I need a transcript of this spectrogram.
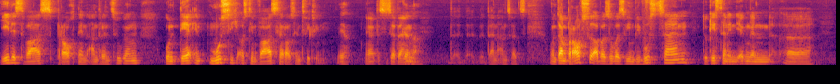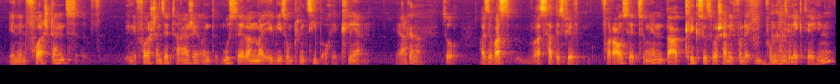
Jedes Was braucht einen anderen Zugang und der muss sich aus dem Was heraus entwickeln. Ja. Ja, das ist ja dein, genau. dein Ansatz. Und dann brauchst du aber sowas wie ein Bewusstsein. Du gehst dann in irgendeinen äh, in den Vorstand, in die Vorstandsetage und musst ja dann mal irgendwie so ein Prinzip auch erklären. Ja? Genau. So. Also was, was hat das für Voraussetzungen. Da kriegst du es wahrscheinlich von der, vom mhm. Intellekt her hin.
